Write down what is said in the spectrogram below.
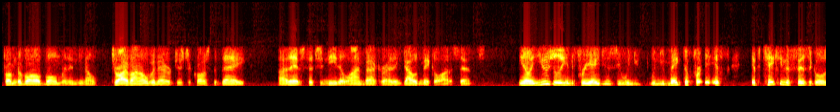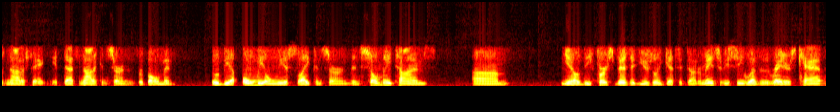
from NaVorro Bowman, and you know, drive on over there just across the bay. Uh, they have such a need at linebacker. I think that would make a lot of sense. You know, and usually in free agency, when you when you make the if if taking the physical is not a thing, if that's not a concern for Bowman, it would be a, only only a slight concern. Then so many times, um, you know, the first visit usually gets it done. Remains to be seen whether the Raiders can,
